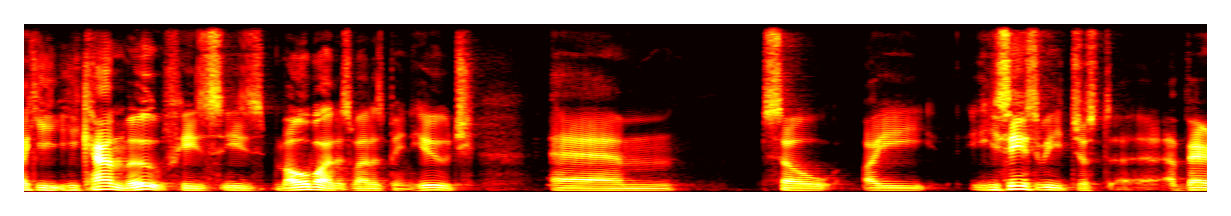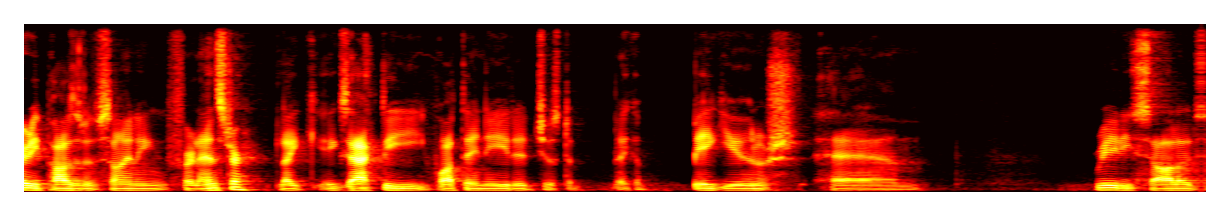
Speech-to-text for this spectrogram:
like he, he can move. He's he's mobile as well as being huge. Um, so I he seems to be just a, very positive signing for Leinster. Like exactly what they needed. Just a, like a big unit. Um, really solid.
